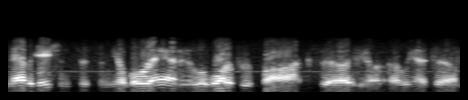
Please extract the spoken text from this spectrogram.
navigation system, you know, Loran and a little waterproof box. Uh, you know, uh, we had um,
